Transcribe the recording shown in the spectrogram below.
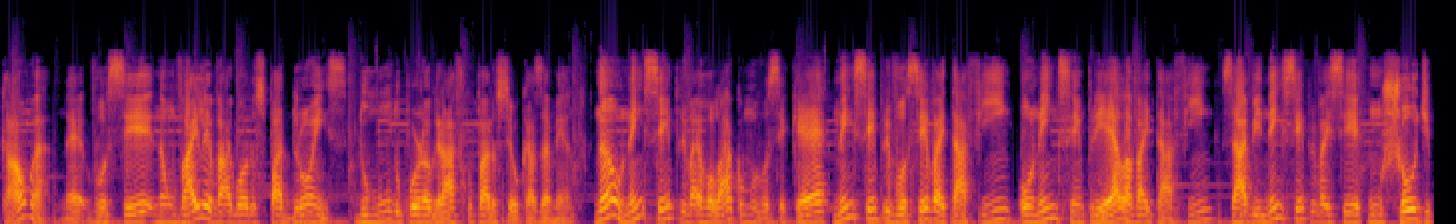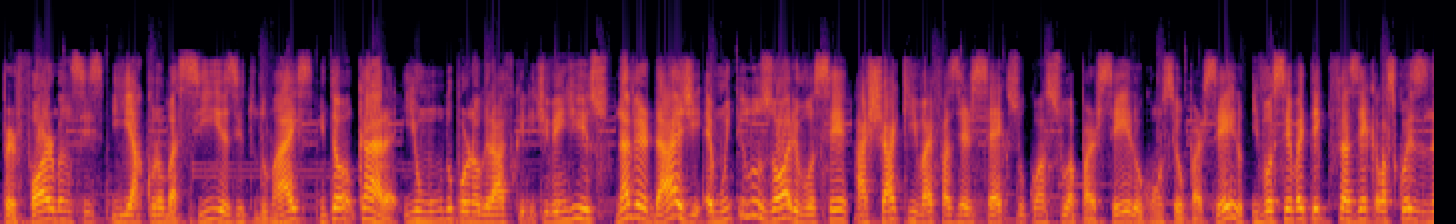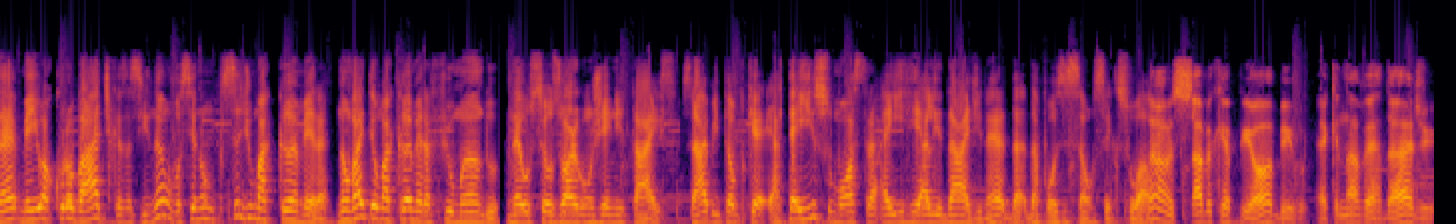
calma, né? Você não vai levar agora os padrões do mundo pornográfico para o seu casamento. Não, nem sempre vai rolar como você quer, nem sempre você vai estar tá afim, ou nem sempre ela vai estar tá afim, sabe? Nem sempre vai ser um show de performances e acrobacias e tudo mais. Então, cara, e o mundo pornográfico ele te vende isso. Na verdade, é muito ilusório você achar que vai fazer sexo com a sua parceira ou com o seu parceiro e você vai ter que fazer aquelas coisas, né, meio acrobáticas assim. Não, você não precisa de uma câmera. Não vai ter uma câmera filmando, né, os seus órgãos genitais, sabe? Então, porque até isso mostra a irrealidade, né, da, da posição sexual. Não, sabe o que é pior, Bigo? É que na verdade,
